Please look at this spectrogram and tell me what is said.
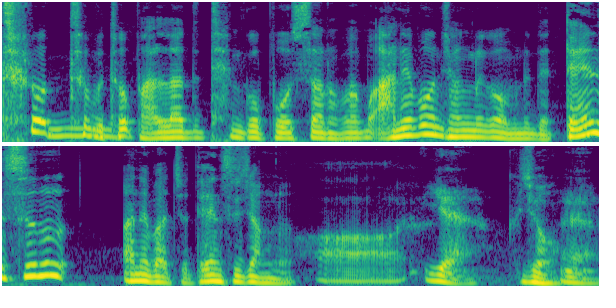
트로트부터 발라드, 탱고, 보사노바 뭐 안 해본 장르가 없는데 댄스는 안 해봤죠. 댄스 장르 아, 예. 그죠? 예.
